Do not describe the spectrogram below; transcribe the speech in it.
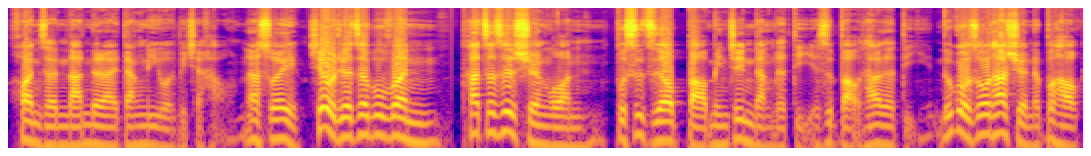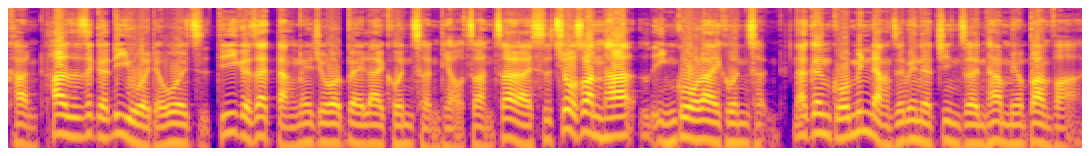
换成蓝的来当立委比较好？那所以，其实我觉得这部分他这次选完，不是只有保民进党的底，也是保他的底。如果说他选的不好看，他的这个立委的位置，第一个在党内就会被赖坤成挑战，再来是就算他赢过赖坤成，那跟国民党这边的竞争，他没有办法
